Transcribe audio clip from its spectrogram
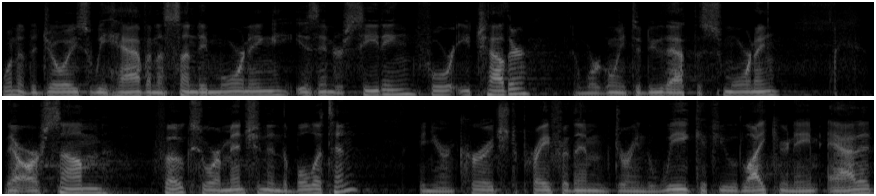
One of the joys we have on a Sunday morning is interceding for each other, and we're going to do that this morning. There are some folks who are mentioned in the bulletin, and you're encouraged to pray for them during the week. If you would like your name added,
